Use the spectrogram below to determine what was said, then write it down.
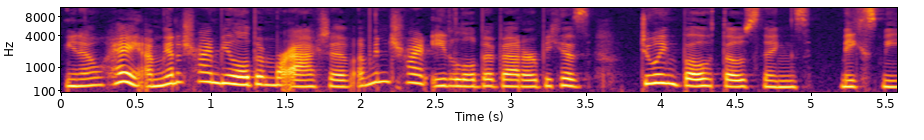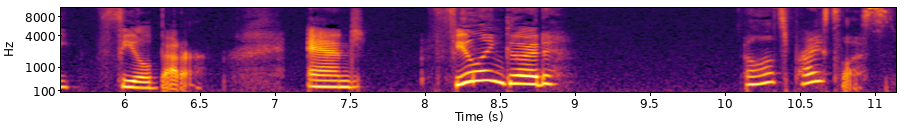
you know, hey, I'm going to try and be a little bit more active. I'm going to try and eat a little bit better because doing both those things makes me feel better. And feeling good, Oh, well, it's priceless.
